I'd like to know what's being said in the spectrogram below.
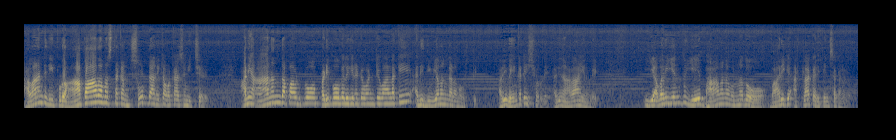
అలాంటిది ఇప్పుడు ఆపాదమస్తకం చూడ్డానికి అవకాశం ఇచ్చాడు. అని ఆనంద పడిపో పడిపోగలిగినటువంటి వాళ్ళకి అది దివ్యమంగళమూర్తి. అది వెంకటేశ్వరుడే అది నారాయణుడే. ఎవరి ఎందు ఏ భావన ఉన్నదో వారికి అట్లా కనిపించగలడు.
